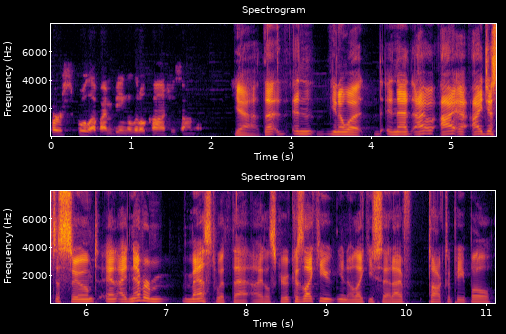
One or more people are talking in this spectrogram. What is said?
first spool up. I'm being a little cautious on it. Yeah, that and you know what? And that I I I just assumed, and I never messed with that idle screw because, like you you know, like you said, I've talked to people,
